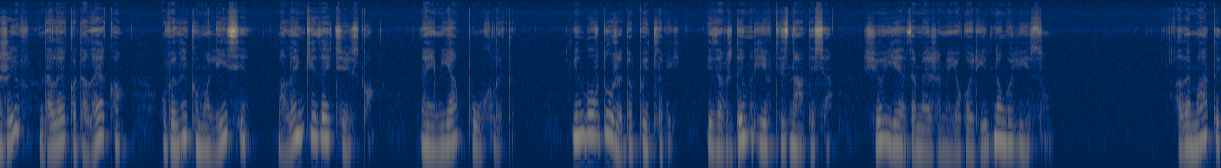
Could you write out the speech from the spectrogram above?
Жив далеко-далеко у великому лісі маленький зайчисько на ім'я Пухлик. Він був дуже допитливий і завжди мріяв дізнатися, що є за межами його рідного лісу. Але мати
